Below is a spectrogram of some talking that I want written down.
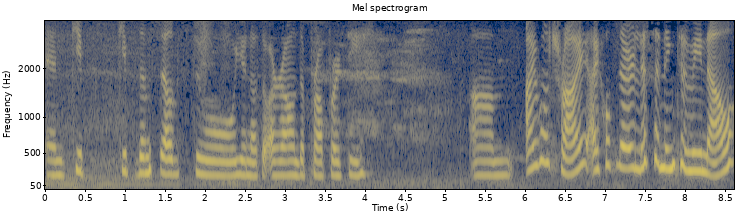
and keep keep themselves to you know to around the property. Um, I will try. I hope they're listening to me now.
